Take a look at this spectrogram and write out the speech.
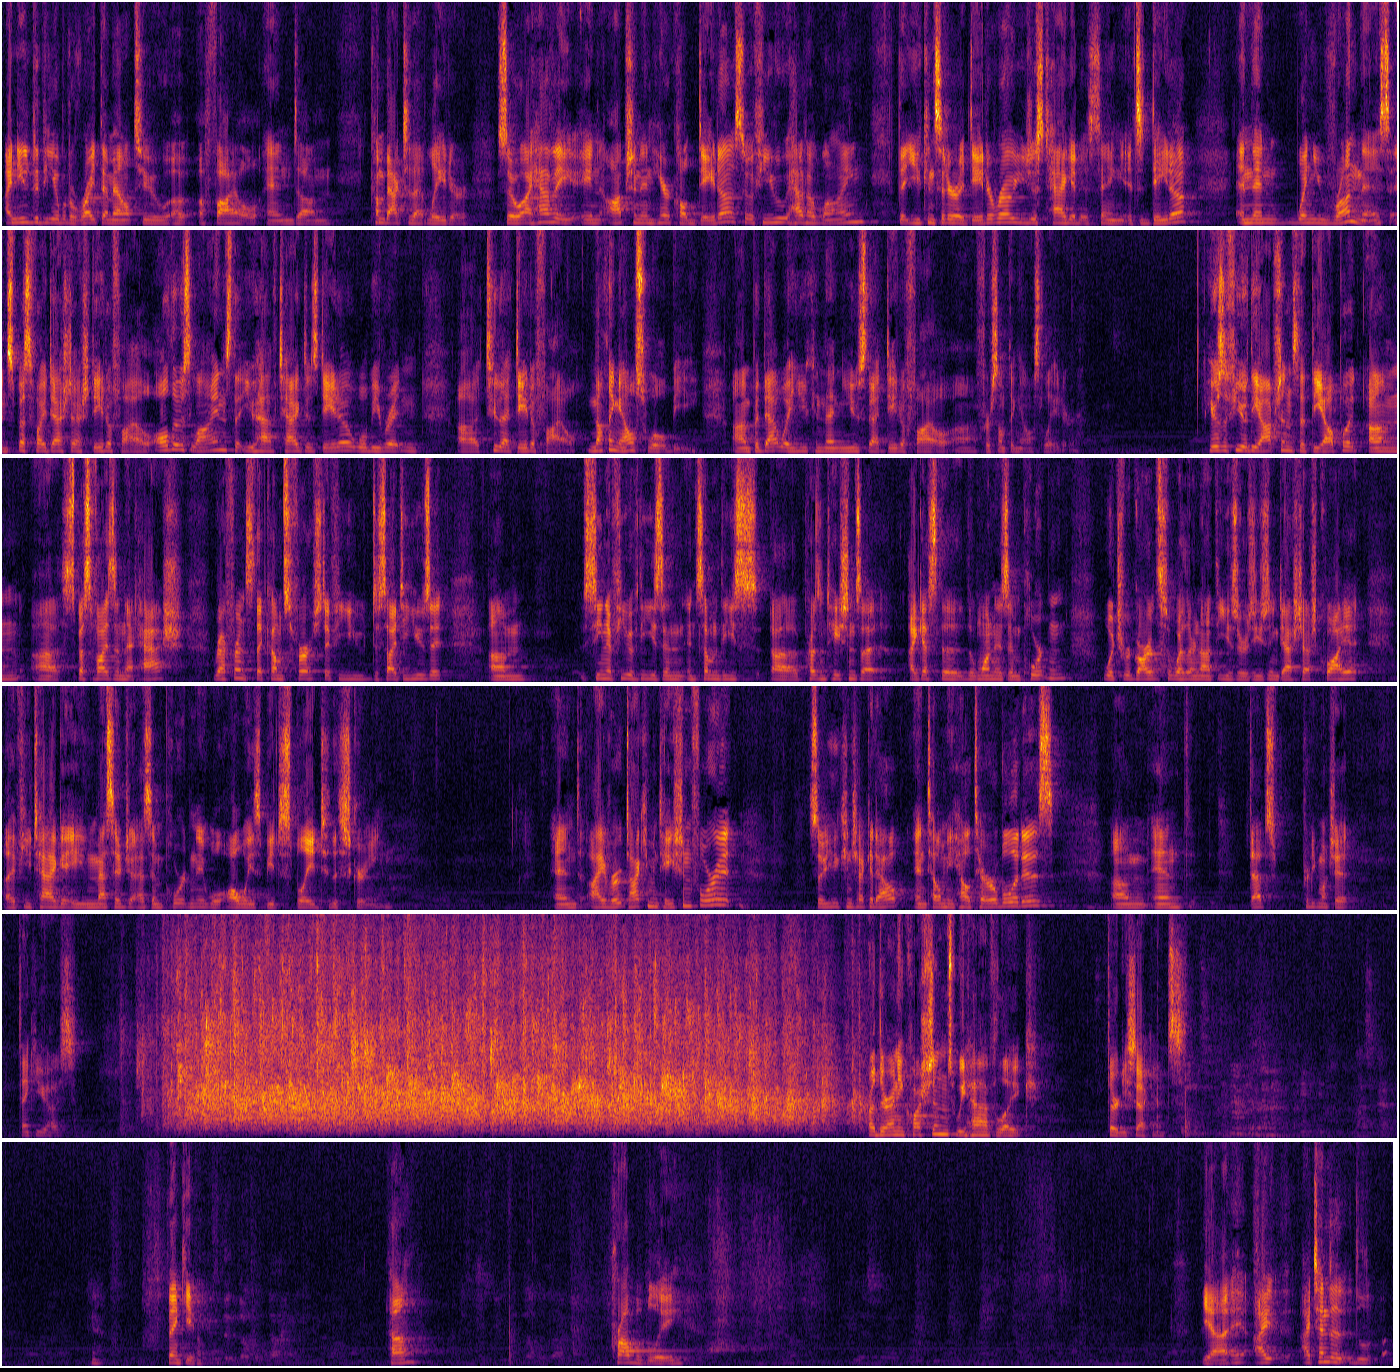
I needed to be able to write them out to a, a file and um, come back to that later. So I have a, an option in here called data. So if you have a line that you consider a data row, you just tag it as saying it's data. And then when you run this and specify dash dash data file, all those lines that you have tagged as data will be written uh, to that data file. Nothing else will be. Um, but that way you can then use that data file uh, for something else later. Here's a few of the options that the output um, uh, specifies in that hash reference that comes first if you decide to use it. Um, seen a few of these in, in some of these uh, presentations. I, I, guess the, the one is important, which regardless of whether or not the user is using dash dash quiet, uh, if you tag a message as important, it will always be displayed to the screen. And I wrote documentation for it, so you can check it out and tell me how terrible it is. Um, and that's pretty much it. Thank you guys. Are there any questions? We have like 30 seconds. Yeah. Thank you. Use the double diamond, Huh? use the double diamond. Probably. Yeah, I, I, I tend to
